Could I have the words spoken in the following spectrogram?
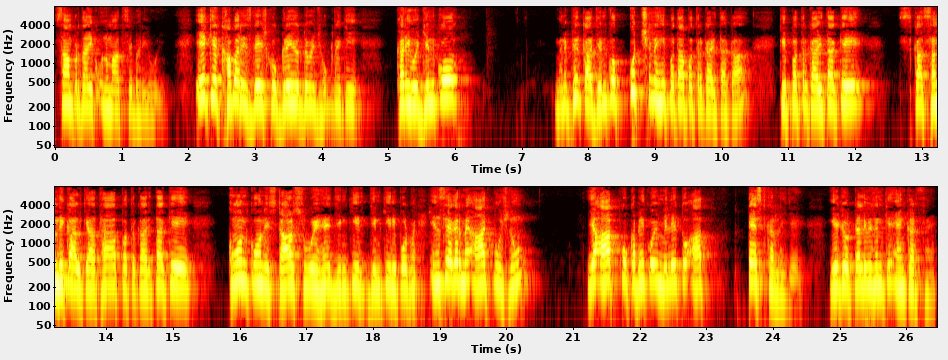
सांप्रदायिक उन्माद से भरी हुई, एक एक खबर इस देश को गृह युद्ध में झोंकने की खड़ी हुई, जिनको मैंने फिर कहा, जिनको कुछ नहीं पता पत्रकारिता का, कि पत्रकारिता के का संधिकाल क्या था, पत्रकारिता के कौन कौन स्टार्स हुए हैं, जिनकी जिनकी रिपोर्ट में। इनसे अगर मैं आज पूछ लूँ या आपको कभी कोई मिले तो आप टेस्ट कर लीजिए। ये जो टेलीविज़न के एंकर्स हैं,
